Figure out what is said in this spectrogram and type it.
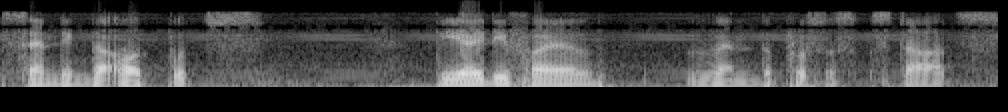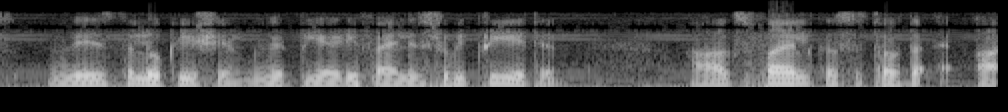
sending the outputs. PID file when the process starts where is the location where PID file is to be created? Args file consists of the uh,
